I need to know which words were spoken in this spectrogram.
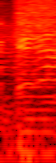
I guess.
